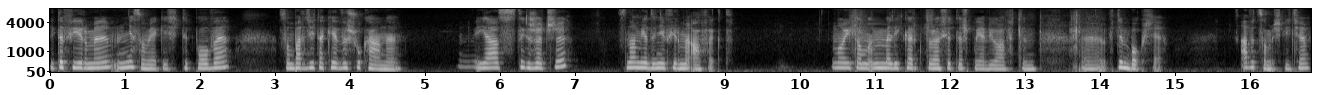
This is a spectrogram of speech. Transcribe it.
I te firmy nie są jakieś typowe, są bardziej takie wyszukane. Ja z tych rzeczy znam jedynie firmę Affect. No i tą Meliker, która się też pojawiła w tym, e, w tym boksie. A wy co myślicie?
